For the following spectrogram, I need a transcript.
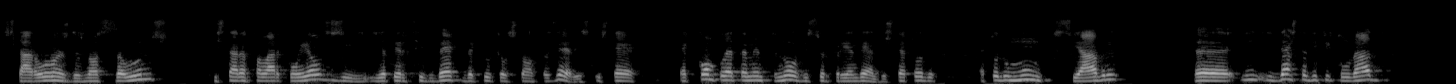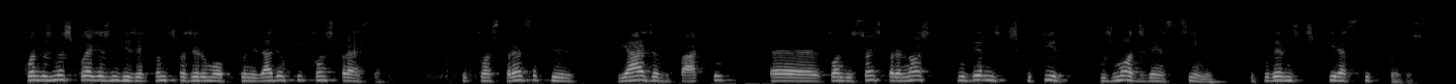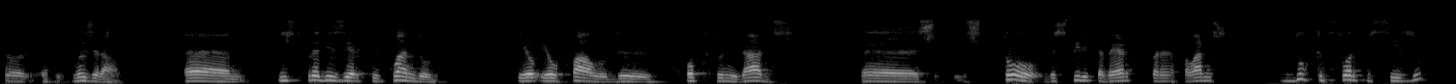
estar longe dos nossos alunos e estar a falar com eles e, e, a ter feedback daquilo que eles estão a fazer. Isto, isto é, é completamente novo e surpreendente. Isto é todo, é todo um mundo que se abre uh, e, desta dificuldade, quando os meus colegas me dizem que vamos fazer uma oportunidade, eu fico com esperança. Fico com esperança que, que haja, de facto, uh, condições para nós podermos discutir os modos de ensino e podermos discutir esse tipo de coisas. Enfim, no geral. Isto para dizer que quando eu, eu falo de oportunidades, estou de espírito aberto para falarmos do que for preciso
